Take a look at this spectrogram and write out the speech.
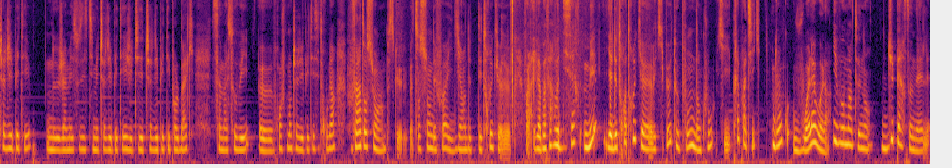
ChatGPT. Ne jamais sous-estimer ChatGPT. J'ai utilisé ChatGPT pour le bac, ça m'a sauvé. Euh, franchement, ChatGPT c'est trop bien. Faut faire attention, hein, parce que attention, des fois il dit des, trucs. Euh, voilà, il va pas faire votre dissert, mais il y a des trois trucs qui peut te pondre d'un coup, qui est très pratique. Donc voilà, voilà. Niveau maintenant du personnel,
